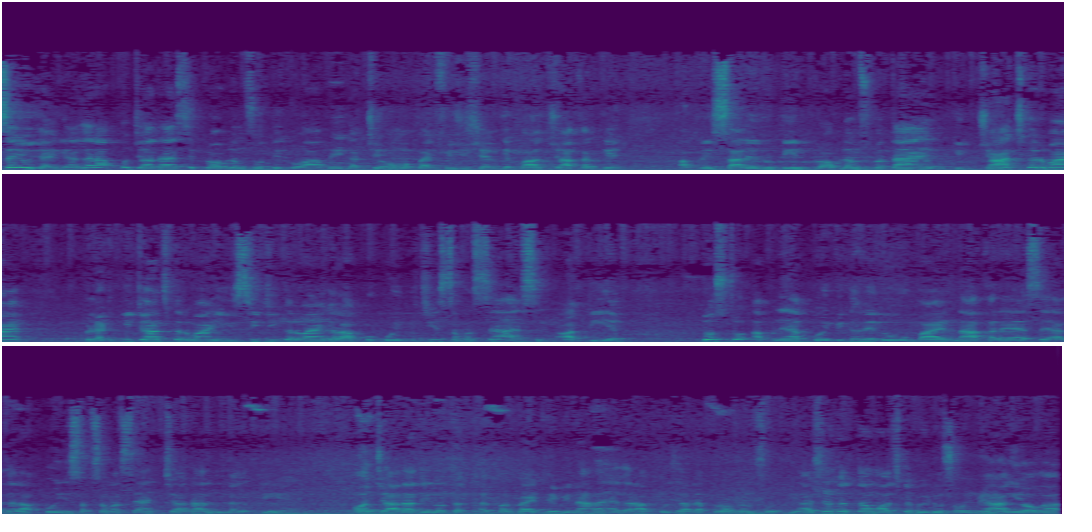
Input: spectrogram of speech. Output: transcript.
सही हो जाएँगे। अगर आपको ज़्यादा ऐसी प्रॉब्लम्स होती तो आप एक अच्छे होम्योपैथ फिजिशियन के पास जा करके अपनी सारी रूटीन प्रॉब्लम्स बताएँ, उनकी जाँच करवाएँ ब्लड की जाँच करवाएँ ईसीजी करवाएँ, अगर आपको कोई भी चीज़, समस्या ऐसी आती है। दोस्तों, अपने आप कोई भी घरेलू उपाय ना करें ऐसे, अगर आपको ये सब समस्याएँ ज़्यादा लगती हैं। और ज़्यादा दिनों तक घर पर बैठे भी ना है अगर आपको ज़्यादा प्रॉब्लम्स होती है। आशा करता हूँ आज का वीडियो समझ में आ गया होगा।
